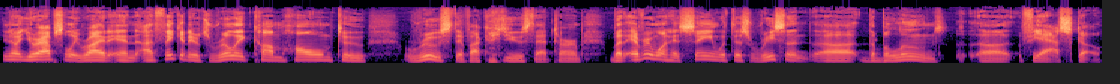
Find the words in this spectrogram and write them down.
You know, you're absolutely right, and I think it has really come home to roost, if I could use that term. But everyone has seen with this recent uh, the balloons uh, fiasco,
